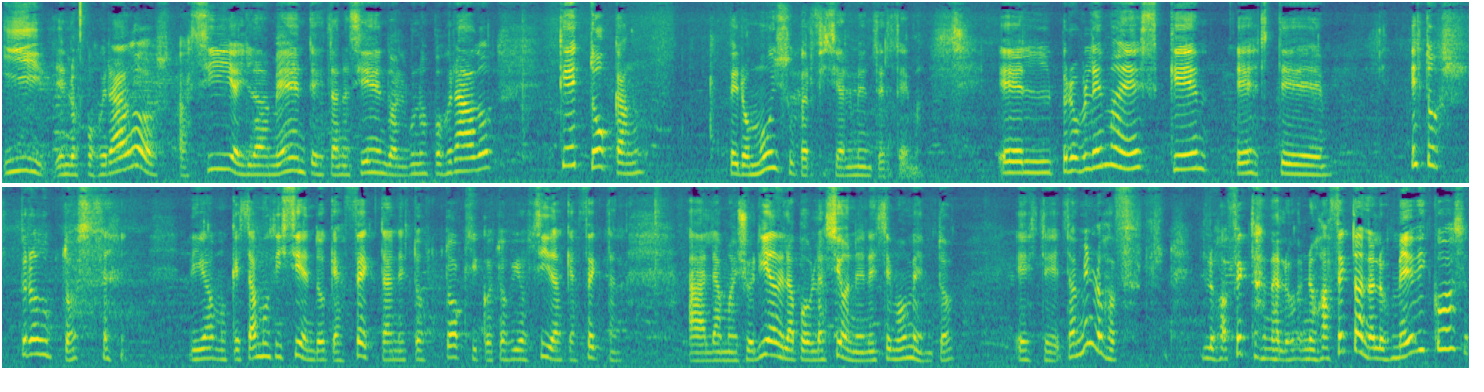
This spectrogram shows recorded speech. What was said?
y en los posgrados, así aisladamente, están haciendo algunos posgrados que tocan, pero muy superficialmente el tema. El problema es que este, estos productos, digamos, que estamos diciendo que afectan, estos tóxicos, estos biocidas que afectan a la mayoría de la población en este momento, este, también los, los afectan a los, nos afectan a los médicos,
